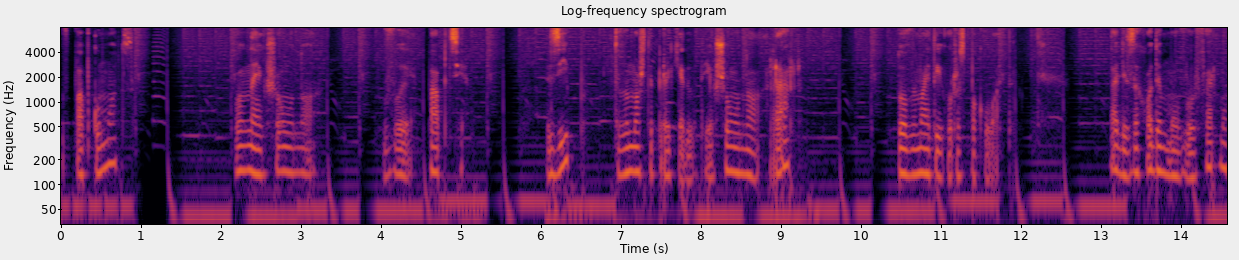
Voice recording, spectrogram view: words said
в папку Mods. Головне, якщо воно в папці zip, то ви можете перекидувати. Якщо воно RAR, то ви маєте його розпакувати. Далі заходимо в ферму.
